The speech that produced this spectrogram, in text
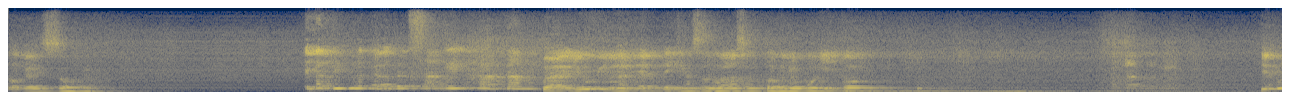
Beso. Ikan dibuat alasan sange kakang bayu ilan enteng hasil langsung toyo puniko. Ibu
